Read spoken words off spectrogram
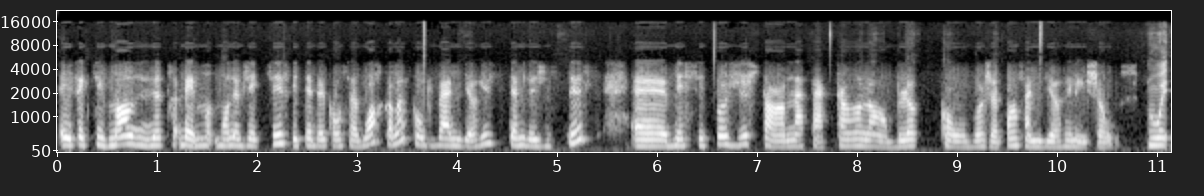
effectivement, notre, ben, mon objectif était de concevoir comment est-ce qu'on pouvait améliorer le système de justice, euh, mais c'est pas juste en attaquant là, en bloc qu'on va, je pense, améliorer les choses. Oui.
